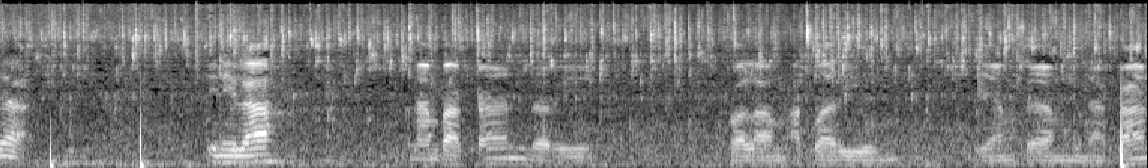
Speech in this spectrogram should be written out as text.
ya. Inilah penampakan dari kolam akuarium yang saya menggunakan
